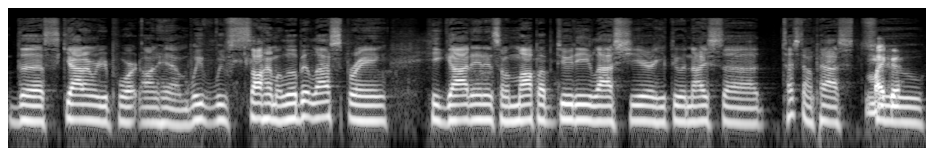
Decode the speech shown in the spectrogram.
the scouting report on him. We we saw him a little bit last spring. He got in in some mop up duty last year. He threw a nice uh, touchdown pass to. Mycah.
